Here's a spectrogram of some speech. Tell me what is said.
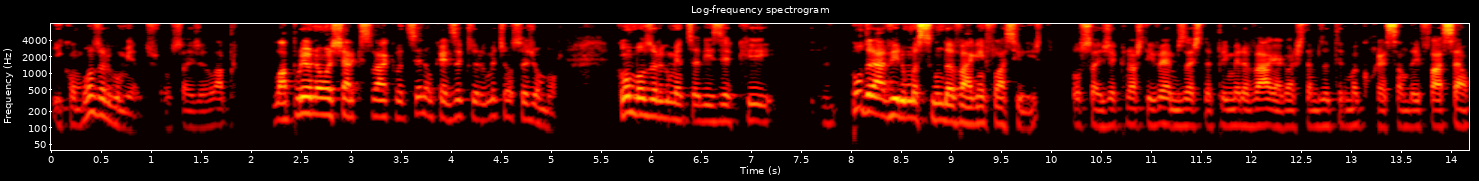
e com bons argumentos, ou seja, lá por, lá por eu não achar que isso vai acontecer, não quer dizer que os argumentos não sejam bons. Com bons argumentos a dizer que poderá vir uma segunda vaga inflacionista, ou seja, que nós tivemos esta primeira vaga, agora estamos a ter uma correção da inflação,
